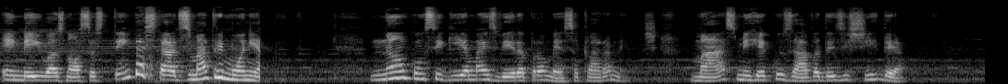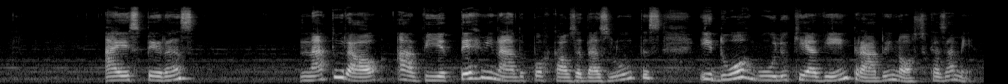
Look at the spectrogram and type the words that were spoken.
em meio às nossas tempestades matrimoniais, não conseguia mais ver a promessa claramente, mas me recusava a desistir dela. A esperança natural havia terminado por causa das lutas e do orgulho que havia entrado em nosso casamento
